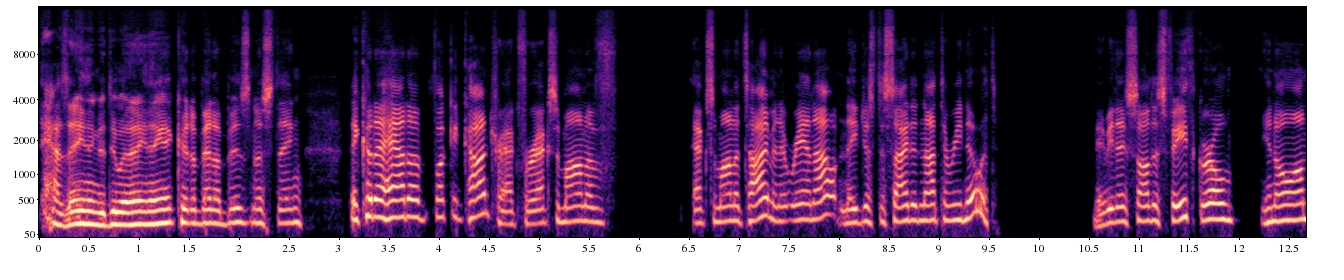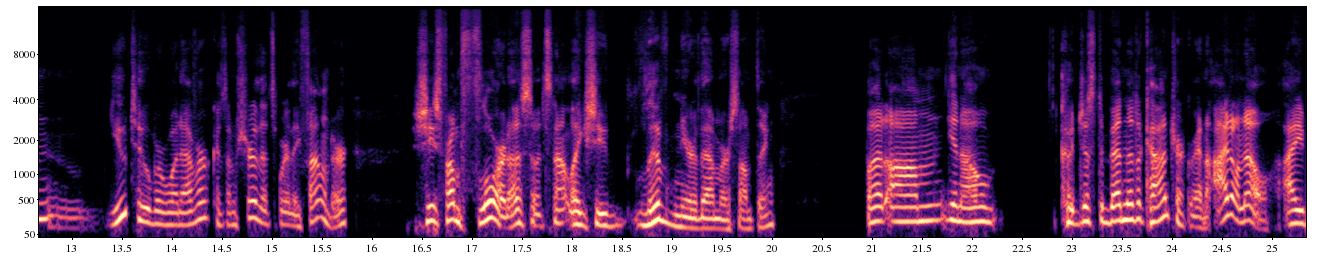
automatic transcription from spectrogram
has anything to do with anything. It could have been a business thing. They could have had a fucking contract for X amount of X amount of time and it ran out and they just decided not to renew it. Maybe they saw this Faith girl, you know, on YouTube or whatever, because I'm sure that's where they found her. She's from Florida, so it's not like she lived near them or something. But um, you know, could just have been that a contract ran. I don't know. I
